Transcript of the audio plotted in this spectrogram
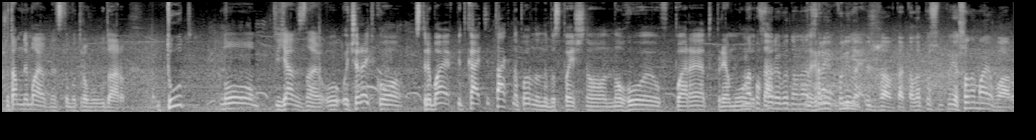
що там немає 11-метрового удару. Тут. Ну я не знаю, очередько стрибає в підкаті так, напевно, небезпечно ногою вперед, прямо На повторі видно, навіть Грає коліна піджав, так, але якщо немає вару,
